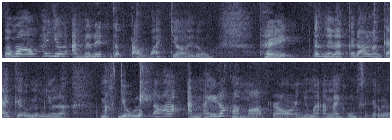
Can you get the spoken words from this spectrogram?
Đúng không? Thấy chưa? Anh edit gật đầu quá trời luôn. Thì tức nghĩa là cái đó là cái kiểu giống như là mặc dù lúc đó anh ấy rất là mệt rồi, nhưng mà anh ấy cũng sẽ kiểu là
